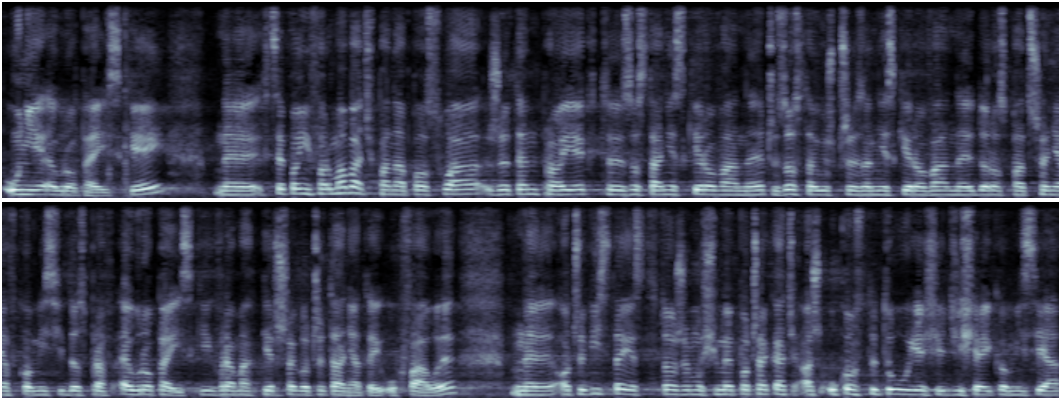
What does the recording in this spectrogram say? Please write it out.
Unii Europejskiej. E, chcę poinformować pana posła, że ten projekt zostanie skierowany, czy został już przeze mnie skierowany do rozpatrzenia w Komisji do Spraw Europejskich w ramach pierwszego czytania tej uchwały. E, oczywiste jest to, że musimy poczekać, aż ukonstytuuje się dzisiaj Komisja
